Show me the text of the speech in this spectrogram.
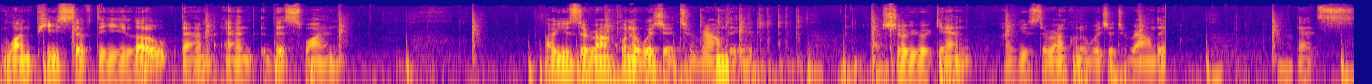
one piece of the lobe, them, and this one, I'll use the round corner widget to round it. I'll show you again. I'll use the round corner widget to round it. Let's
